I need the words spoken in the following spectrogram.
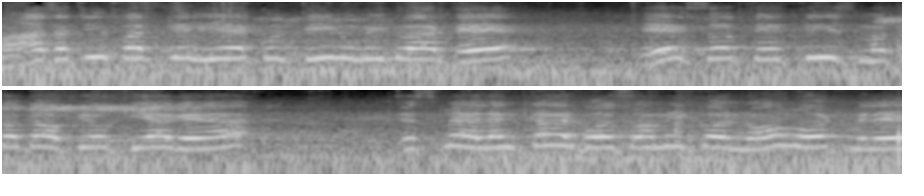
महासचिव पद के लिए कुल तीन उम्मीदवार थे 133 मतों का उपयोग किया गया। जिसमें अलंकार गोस्वामी को 9 वोट मिले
